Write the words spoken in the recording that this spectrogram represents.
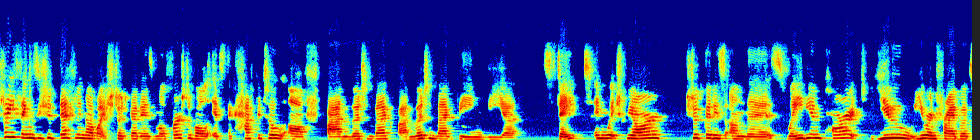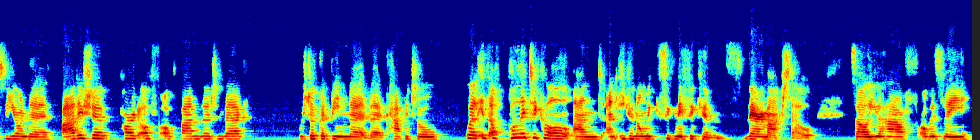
three things you should definitely know about Stuttgart is well, first of all, it's the capital of Baden-Württemberg. Baden-Württemberg being the uh, state in which we are. Stuttgart is on the Swabian part. You you're in Freiburg, so you're on the Badische part of, of Baden-Württemberg. With Stuttgart being the, the capital well, it's of political and, and economic significance, very much so. So you have obviously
